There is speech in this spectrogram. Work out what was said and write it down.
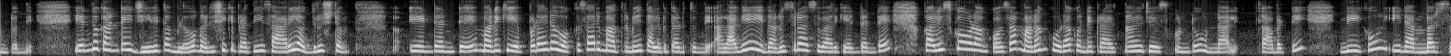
ఉంటుంది. ఎందుకంటే జీవితంలో మనిషికి ప్రతిసారి అదృష్టం ఏంటంటే మనకి ఎప్పుడైనా ఒక్కసారి మాత్రమే తలుపు తడుతుంది. అలాగే ఈ ధనుసు రాశి వారికి ఏంటంటే కలుసుకోవడం కోసం మనం కూడా కొన్ని ప్రయత్నాలు చేసుకుంటూ ఉండాలి. కాబట్టి మీకు ఈ నెంబర్స్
